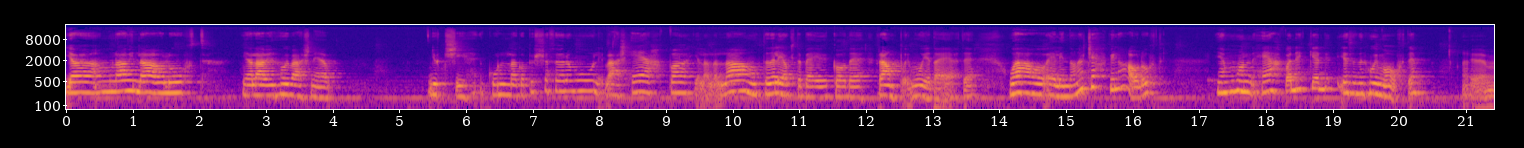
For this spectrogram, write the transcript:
Ja mun laavin laulut ja laavin huivaasne ja jutsi kulla, kun pyssä föremål, vähäs häppa ja la la la, mutta tällä joksta päivä, kun te rampui muita ja te wow, Elin, on tsehpi laulut. Ja mun hähpanäcken ja sitten huimohte. Ähm,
